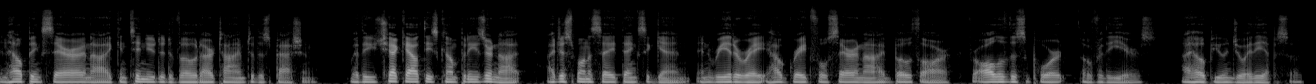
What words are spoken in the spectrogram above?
and helping Sara and I continue to devote our time to this passion. Whether you check out these companies or not, I just want to say thanks again and reiterate how grateful Sara and I both are for all of the support over the years. I hope you enjoy the episode.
